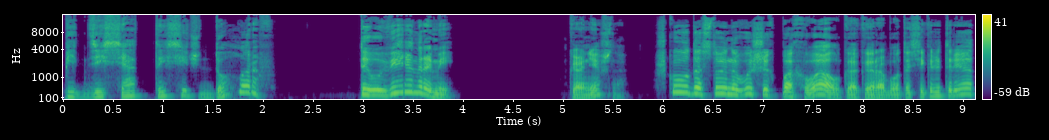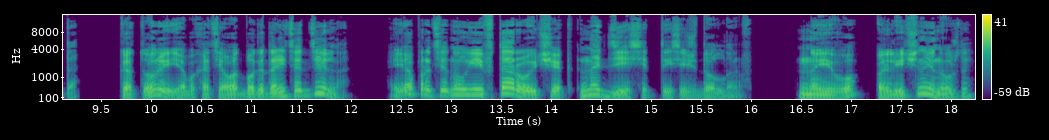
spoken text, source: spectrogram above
«Пятьдесят тысяч долларов? Ты уверен, Рами?» «Конечно. Школа достойна высших похвал, как и работа секретариата, который я бы хотел отблагодарить отдельно. Я протянул ей второй чек на десять тысяч долларов. На его личные нужды.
